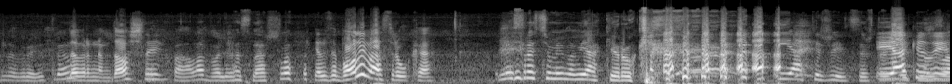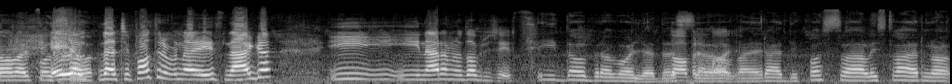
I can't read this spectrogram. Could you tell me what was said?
Dobro jutro. Dobro nam došli. Hvala, bolje vas našlo. Je li zaboli vas ruka? Nesrećom imam jake ruke. I jake živce, što je bitno za ovaj posao. Znači, potrebna je i snaga. I naravno dobri živci. I dobra volja da se ovaj, radi posao, ali stvarno,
